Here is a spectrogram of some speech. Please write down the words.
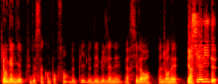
qui ont gagné plus de 50% depuis le début de l'année. Merci Laurent, bonne journée. Merci David.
